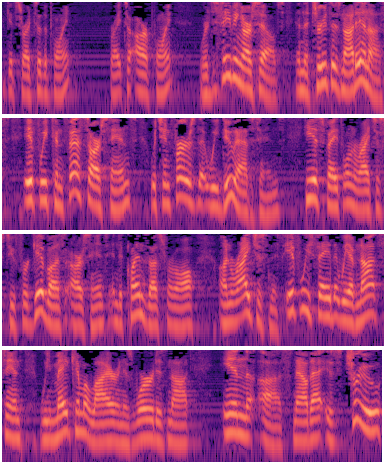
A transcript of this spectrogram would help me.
it gets right to the point, right to our point. We're deceiving ourselves, and the truth is not in us. If we confess our sins, which infers that we do have sins, He is faithful and righteous to forgive us our sins and to cleanse us from all unrighteousness. If we say that we have not sinned, we make Him a liar, and His word is not in us. Now, that is true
